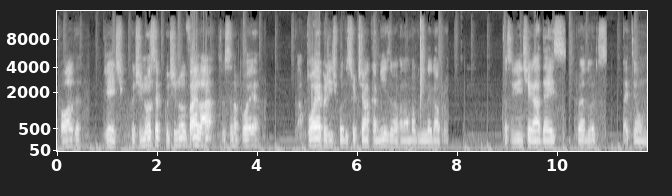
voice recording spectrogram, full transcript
foda. Gente, continua, continua, vai lá, se você não apoia, apoia pra gente poder sortear uma camisa, vai rolar um bagulho legal pra Então, se a gente chegar a 10 apoiadores, vai ter um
